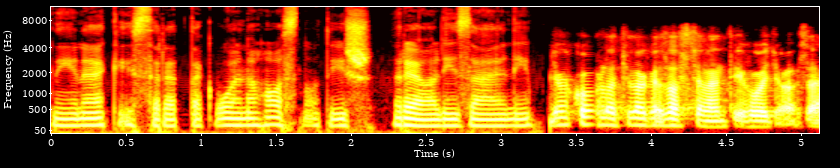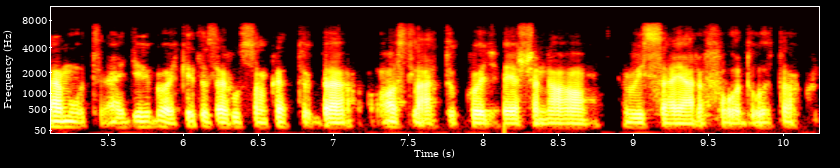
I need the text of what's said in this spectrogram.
szeretnének és szerettek volna hasznot is realizálni. Gyakorlatilag ez azt jelenti, hogy az elmúlt egy évben, vagy 2022-ben azt láttuk, hogy teljesen a visszájára fordultak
